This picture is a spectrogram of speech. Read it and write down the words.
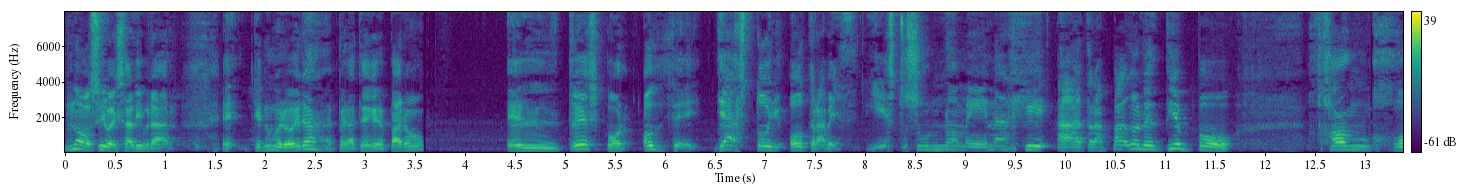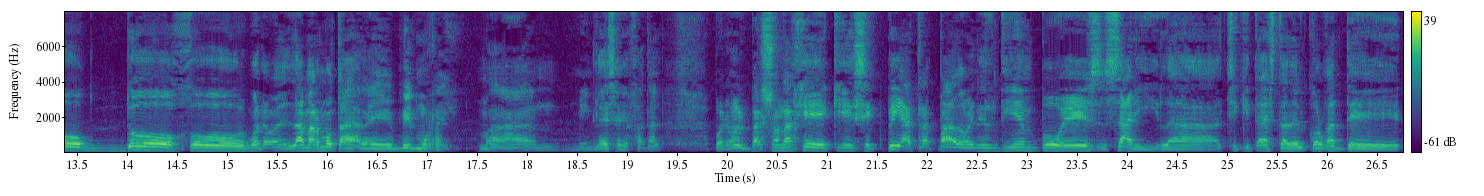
No os ibais a librar. Eh, ¿Qué número era? Espérate que paro. El 3 por 11. Ya estoy otra vez. Y esto es un homenaje Atrapado en el Tiempo. Han Dojo, bueno, la marmota de Bill Murray. mi inglés es fatal. Bueno, el personaje que se ve atrapado en el tiempo es Sari, la chiquita esta del colgante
